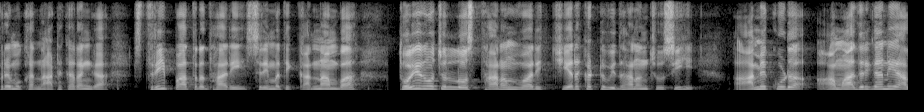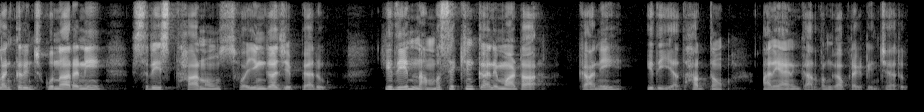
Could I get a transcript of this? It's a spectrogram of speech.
ప్రముఖ నాటకరంగ స్త్రీ పాత్రధారి శ్రీమతి కన్నాంబ తొలి రోజుల్లో స్థానం వారి చీరకట్టు విధానం చూసి ఆమె కూడా ఆ మాదిరిగానే అలంకరించుకున్నారని శ్రీస్థానం స్వయంగా చెప్పారు. ఇది నమ్మశక్యం కాని మాట కానీ ఇది యథార్థం అని ఆయన గర్వంగా ప్రకటించారు.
